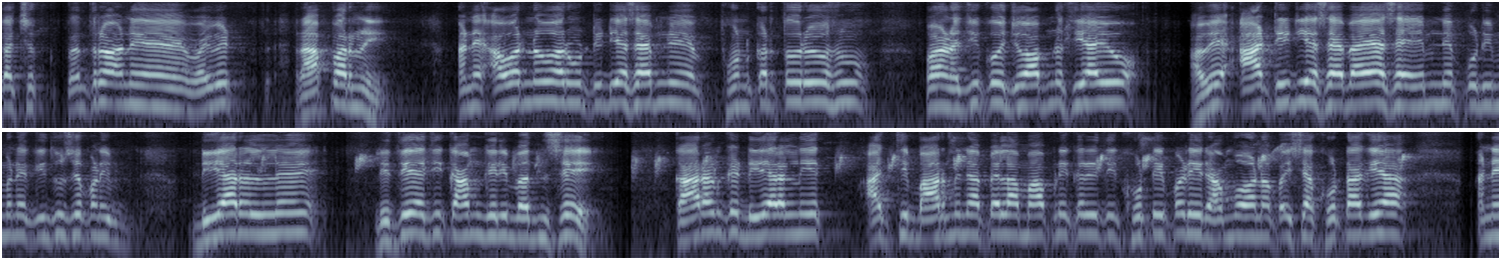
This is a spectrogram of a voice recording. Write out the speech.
કચ્છ તંત્ર અને વહીવટ રાપરની. અને અવારનવાર હું ટીડિયા સાહેબને ફોન કરતો રહ્યો છું, પણ હજી કોઈ જવાબ નથી આવ્યો. હવે આ ટીડિયા સાહેબ આવ્યા છે, એમને પૂરી મને કીધું છે, પણ ડીઆરએલને લીધે હજી કામગીરી બનશે કારણ કે ડીઆરએલની એક આજથી બાર મહિના પહેલાં માપણી કરી હતી, ખોટી પડી રામવાના પૈસા ખોટા ગયા અને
